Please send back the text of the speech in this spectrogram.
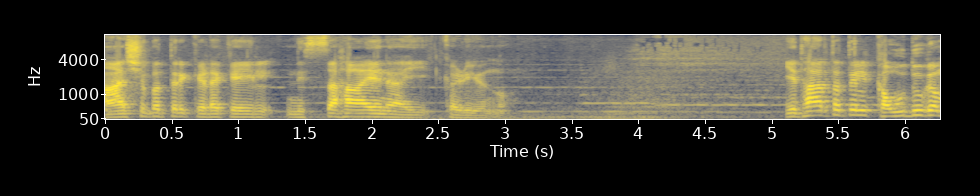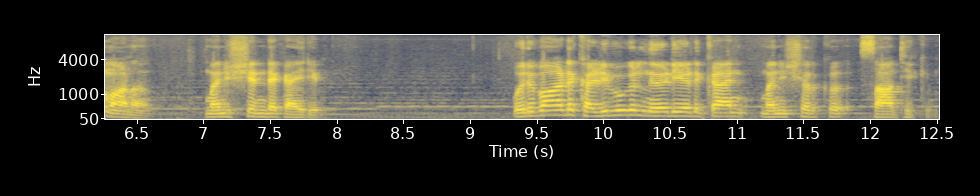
ആശുപത്രി കിടക്കയിൽ നിസ്സഹായനായി കഴിയുന്നു. യഥാർത്ഥത്തിൽ കൗതുകമാണ് മനുഷ്യന്റെ കാര്യം. ഒരുപാട് കഴിവുകൾ നേടിയെടുക്കാൻ മനുഷ്യർക്ക് സാധിക്കും.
